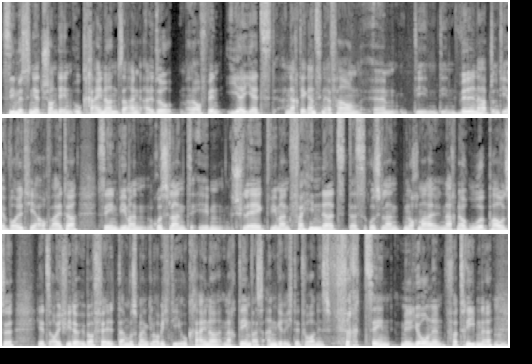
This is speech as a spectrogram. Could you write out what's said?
sie müssen jetzt schon den Ukrainern sagen, also auf, wenn ihr jetzt nach der ganzen Erfahrung ähm, die, den Willen habt und ihr wollt hier auch weiter sehen, wie man Russland eben schlägt, wie man verhindert, dass Russland nochmal nach nach einer Ruhepause jetzt euch wieder überfällt, da muss man, glaube ich, die Ukrainer nach dem, was angerichtet worden ist, 14 Millionen Vertriebene, mhm.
